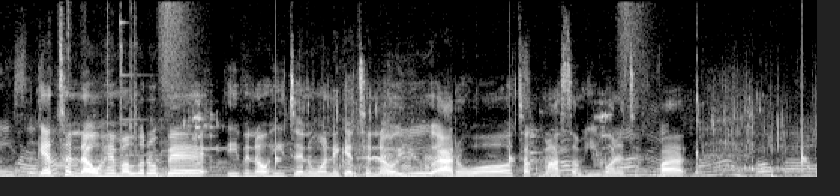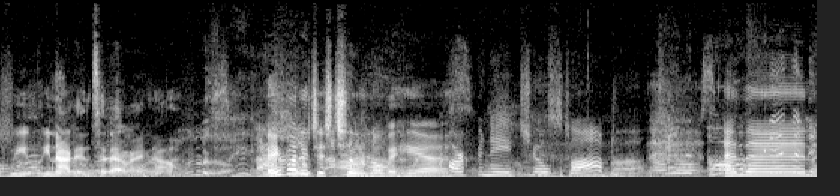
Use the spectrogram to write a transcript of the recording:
Nisa. Get to know him a little bit, even though he didn't want to get to know you at all. Talking about some he wanted to fuck. We we not into that right now. Everybody just chilling over here, and then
